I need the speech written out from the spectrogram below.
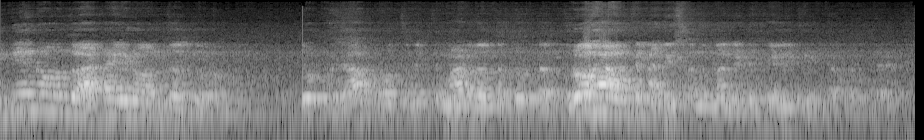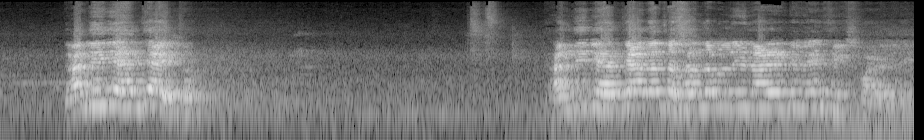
ಇನ್ನೇನೋ ಒಂದು ಆಟ ಇಡುವಂಥದ್ದು. ಇದು ಪ್ರಜಾಪ್ರಭುತ್ವಕ್ಕೆ ಮಾಡಿದಂತ ದೊಡ್ಡ ದ್ರೋಹ ಅಂತ ನಾನು ಈ ಸಂದರ್ಭದಲ್ಲಿ ಹೇಳಿಕೆ ಇಷ್ಟಪಡ್ತೇನೆ ಗಾಂಧೀಜಿ ಹತ್ಯೆ ಆಯಿತು. ಗಾಂಧೀಜಿ ಹತ್ಯೆ ಆದಂತ ಸಂದರ್ಭದಲ್ಲಿ ನೀವು ನಾಳೆ ಏನ್ ಫಿಕ್ಸ್ ಮಾಡಿದ್ರಿ?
